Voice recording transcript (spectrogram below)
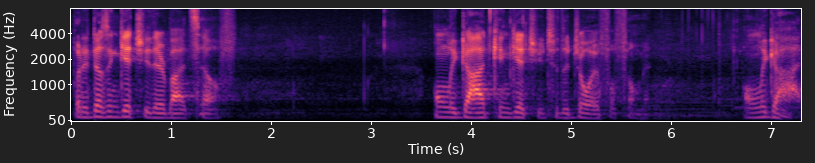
But it doesn't get you there by itself. Only God can get you to the joy of fulfillment. Only God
